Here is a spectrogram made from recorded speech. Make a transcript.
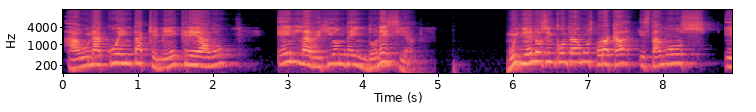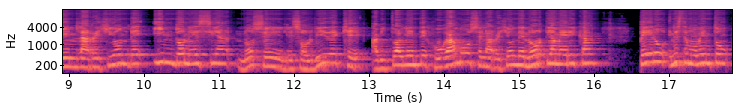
a una cuenta que me he creado en la región de Indonesia. Muy bien, nos encontramos por acá. Estamos en la región de Indonesia. No se les olvide que habitualmente jugamos en la región de Norteamérica, pero en este momento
